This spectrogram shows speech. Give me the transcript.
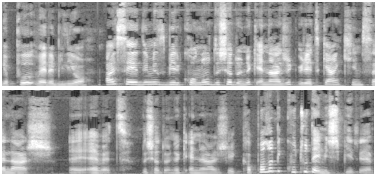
yapı verebiliyor. Ay sevdiğimiz bir konu dışa dönük enerjik üretken kimseler. Ee, evet dışa dönük enerjik. Kapalı bir kutu demiş biri.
